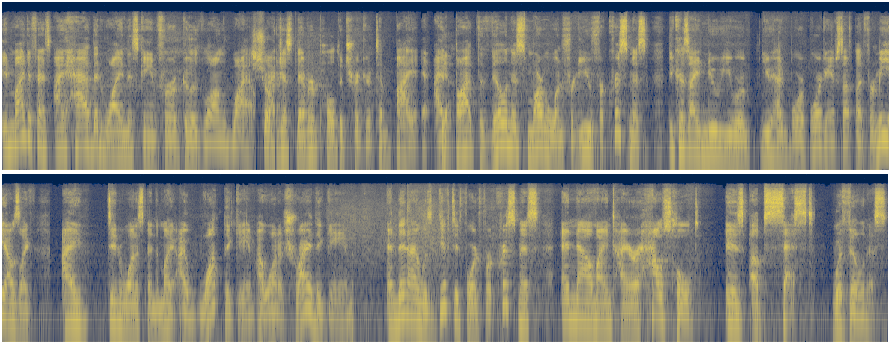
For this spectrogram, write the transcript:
In my defense, I have been wanting this game for a good long while. Sure. I just never pulled the trigger to buy it. I Yeah. bought the villainous Marvel one for you for Christmas because I knew you were you had more board game stuff. But for me, I was like, I didn't want to spend the money. I want the game. I want to try the game. And then I was gifted for it for Christmas, and now my entire household is obsessed with villainous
